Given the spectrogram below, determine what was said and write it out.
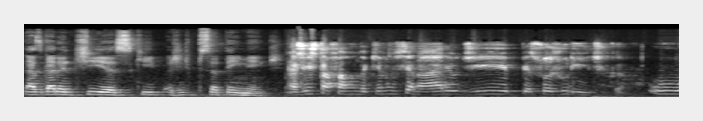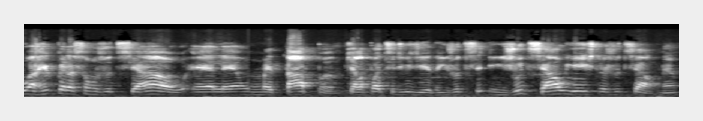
as garantias que a gente precisa ter em mente? A gente está falando aqui num cenário de pessoa jurídica. O, a recuperação judicial ela é uma etapa que ela pode ser dividida em, judici em judicial e extrajudicial, né?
